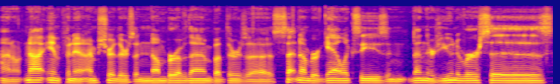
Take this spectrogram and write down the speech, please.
I don't, not infinite. I'm sure there's a number of them, but there's a set number of galaxies, and then there's universes.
